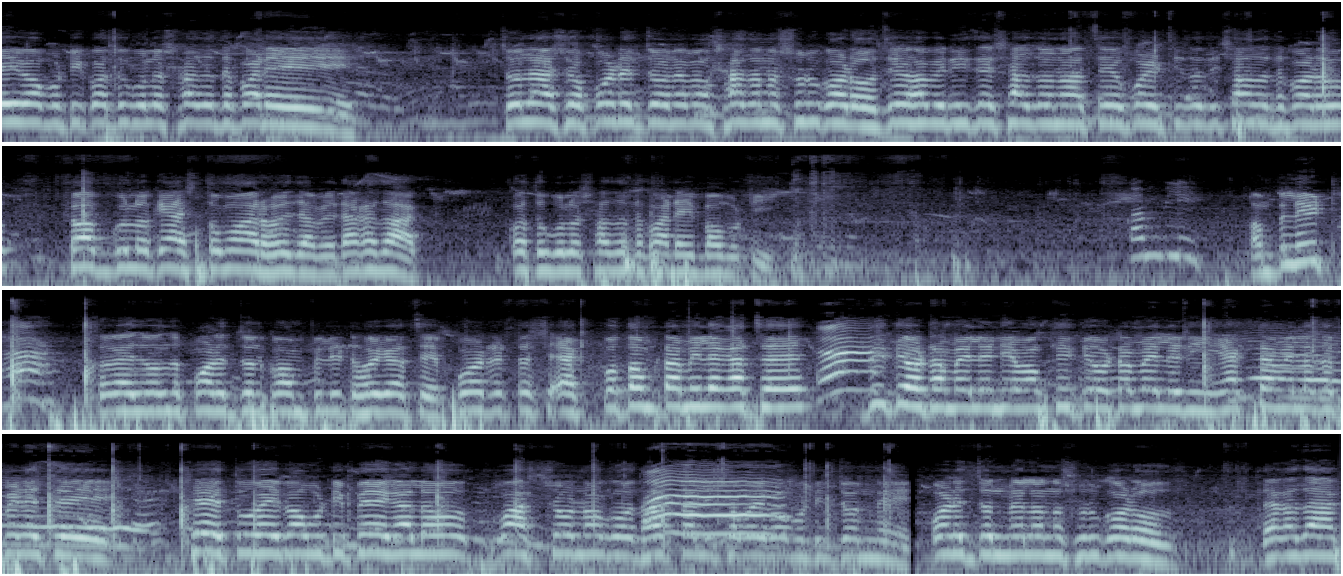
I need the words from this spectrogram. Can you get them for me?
এই বাবুটি কতগুলো সাজাতে পারে। চলে আসো পরের জন এবং সাজানো শুরু করো। যেভাবে নিজে সাজানো আছে, উপরেরটি যদি সাজাতে পারো, সবগুলো ক্যাশ তোমার হয়ে যাবে। দেখা যাক কতগুলো সাজাতে পারে এই বাবুটি। কমপ্লিট কমপ্লিট হ্যাঁ। তো গাইজ বলতে পরের জন কমপ্লিট হয়ে গেছে। পরেরটা এক প্রথমটা মিলে গেছে হ্যাঁ। দ্বিতীয়টা মেলেনি এবং তৃতীয়টা মেলেনি। একটা মেলাতে পেরেছে। সেহেতু এই বাবুটি পেয়ে গেল। পাঁচশো নগদ হাততালি সবাই বাবুটির জন্য। পরের জন মেলানো শুরু করো। দেখা যাক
